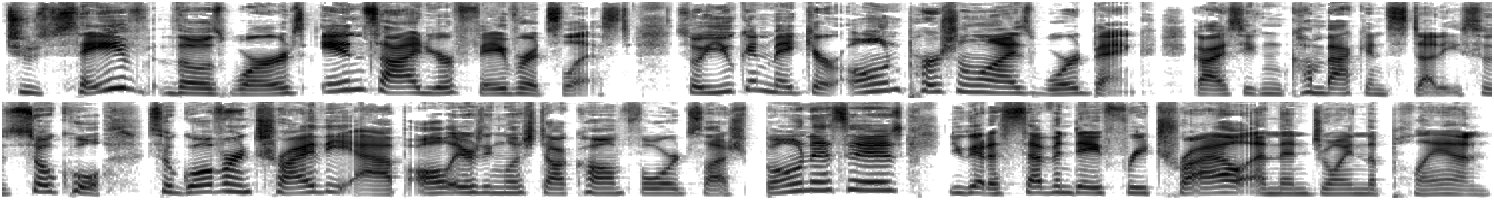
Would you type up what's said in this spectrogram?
to save those words inside your favorites list. So you can make your own personalized word bank. Guys, you can come back and study study. So, so cool. So go over and try the app, allearsenglish.com forward slash bonuses. You get a seven day free trial and then join the plan.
